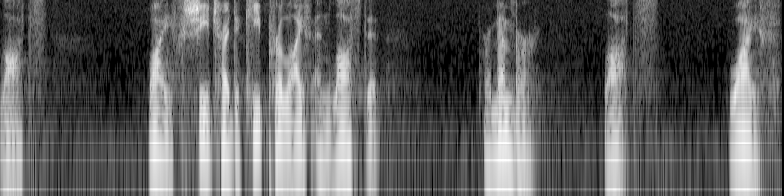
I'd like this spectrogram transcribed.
Lot's wife. She tried to keep her life and lost it. Remember Lot's wife.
